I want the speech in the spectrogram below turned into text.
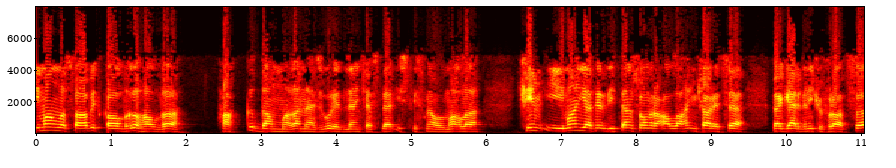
imanla sabit qaldığı halda haqqı danmağa məcbur edilən kəslər istisna olmaqla Kim iman gətirdikdən sonra Allahı inkar etsə və qəlbini küfrə atsa,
